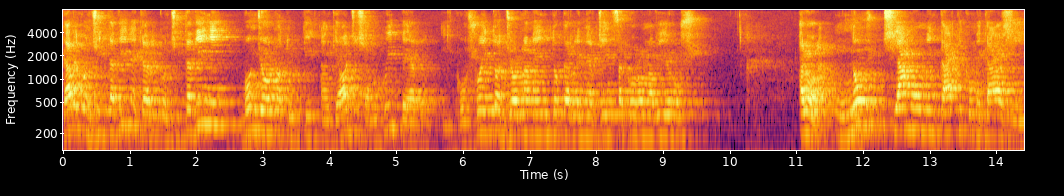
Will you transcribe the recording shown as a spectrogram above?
Care concittadine e cari concittadini, buongiorno a tutti. Anche oggi siamo qui per il consueto aggiornamento per l'emergenza coronavirus. Allora, non siamo aumentati come casi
